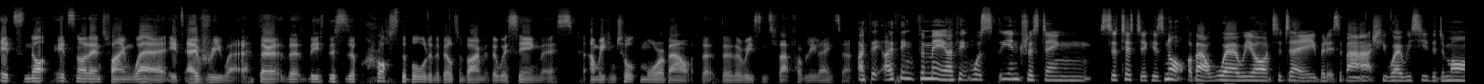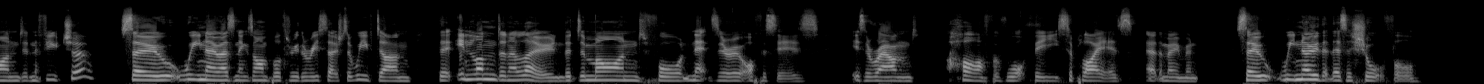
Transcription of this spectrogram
it's not it's not identifying where it's everywhere there, the, this, this is across the board in the built environment that we're seeing this and we can talk more about the, the, the reasons for that probably later I think I think for me, I think what's the interesting statistic is not about where we are today, but it's about actually where we see the demand in the future. So we know, as an example, through the research that we've done, that in London alone, the demand for net zero offices is around half of what the supply is at the moment. So we know that there's a shortfall.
